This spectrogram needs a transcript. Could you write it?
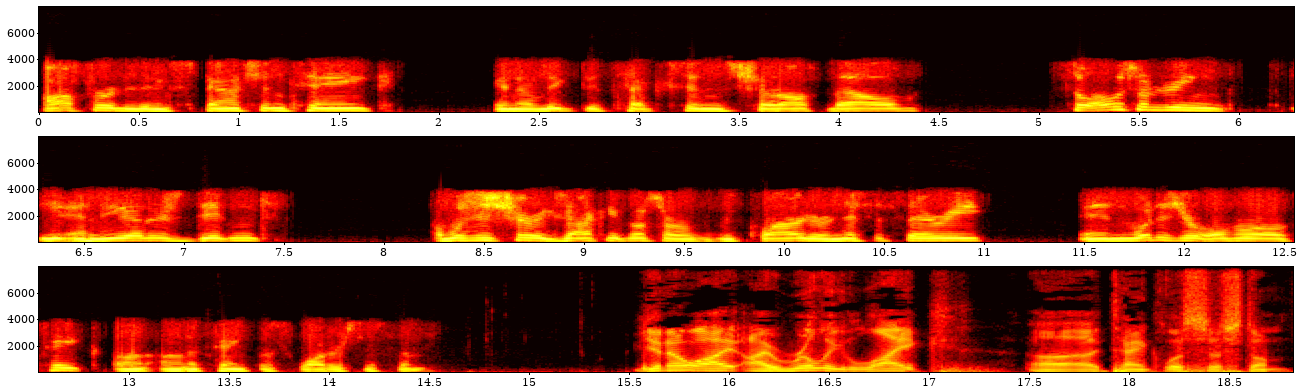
offered an expansion tank and a leak detection shutoff valve. So I was wondering, and the others didn't. I wasn't sure exactly if those are required or necessary. And what is your overall take on, on a tankless water system? You know, I, I really like uh, a tankless system.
